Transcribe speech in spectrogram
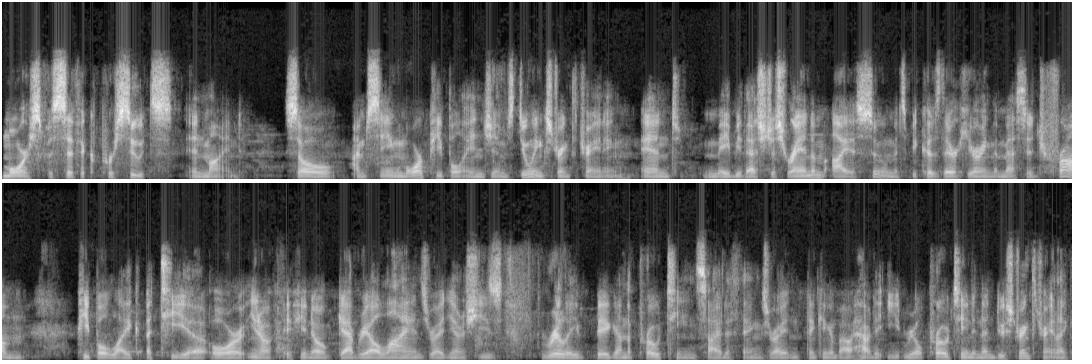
more specific pursuits in mind. So I'm seeing more people in gyms doing strength training, and maybe that's just random. I assume it's because they're hearing the message from people like Attia or you know if you know Gabrielle Lyons, right? You know she's really big on the protein side of things, right? And thinking about how to eat real protein and then do strength training. Like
